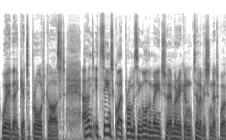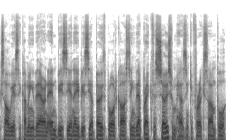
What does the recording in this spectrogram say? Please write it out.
where they get to broadcast And it seems quite promising. All the major American television networks are obviously coming there, and NBC and ABC are both broadcasting their breakfast shows from Helsinki, for example,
